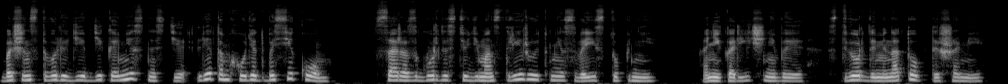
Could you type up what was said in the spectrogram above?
Большинство людей в дикой местности летом ходят босиком. Сара с гордостью демонстрирует мне свои ступни. Они коричневые, с твердыми натоптышами.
